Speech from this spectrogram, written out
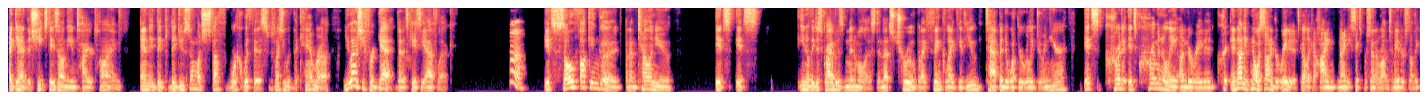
again, the sheet stays on the entire time, and they, they they do so much stuff work with this, especially with the camera. You actually forget that it's Casey Affleck. Huh. It's so fucking good, and I'm telling you, it's it's you know they describe it as minimalist and that's true but i think like if you tap into what they're really doing here it's crit- it's criminally underrated cri- and not even no it's not underrated it's got like a high 96% on rotten tomatoes or something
